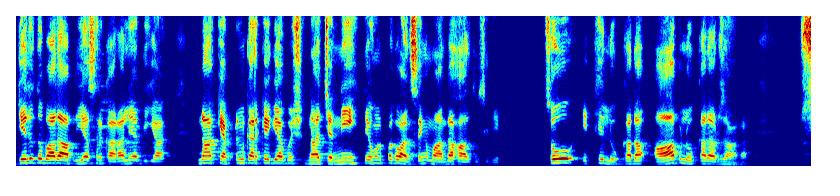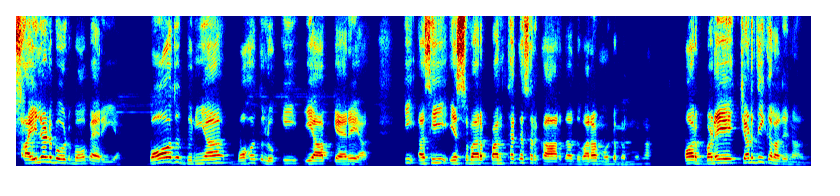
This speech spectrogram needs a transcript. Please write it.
ਜਿਹਦੇ ਤੋਂ ਬਾਅਦ ਆਪ ਦੀਆਂ ਸਰਕਾਰਾਂ ਲਿਆਂਦੀਆਂ। ਨਾ ਕੈਪਟਨ ਕਰਕੇ ਗਿਆ ਕੁਛ, ਨਾ ਚੰਨੀ, ਤੇ ਹੁਣ ਭਗਵੰਤ ਸਿੰਘ ਮਾਨ ਦਾ ਹਾਲ ਤੁਸੀਂ ਦੇਖੋ ਸੋ ਇੱਥੇ ਲੋਕਾਂ ਦਾ, ਆਪ ਲੋਕਾਂ ਦਾ ਰੁਝਾਨ ਆ। ਸਾਇਲੈਂਟ ਵੋਟ ਬਹੁਤ ਪੈ ਰਹੀ ਆ। ਬਹੁਤ ਦੁਨੀਆ, ਬਹੁਤ ਲੋਕੀ ਇਹ ਆਪ ਕਹਿ ਰਹੇ ਆ ਕਿ ਅਸੀਂ ਇਸ ਵਾਰ ਪੰਥਕ ਸਰਕਾਰ ਦਾ ਦੁਬਾਰਾ ਮੁੱਢ ਬੰਨਣਾ ਔਰ ਬੜੇ ਚੜ੍ਹਦੀ ਕਲਾ ਦੇ ਨਾਲ।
